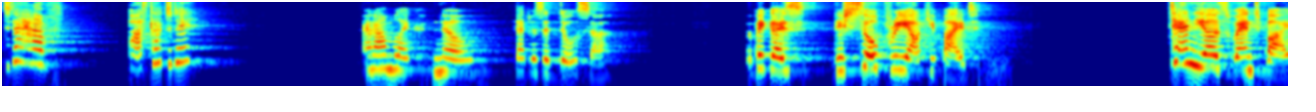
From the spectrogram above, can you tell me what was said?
did I have pasta today? And I'm like, no, that was a dosa. Because they're so preoccupied. Ten years went by.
